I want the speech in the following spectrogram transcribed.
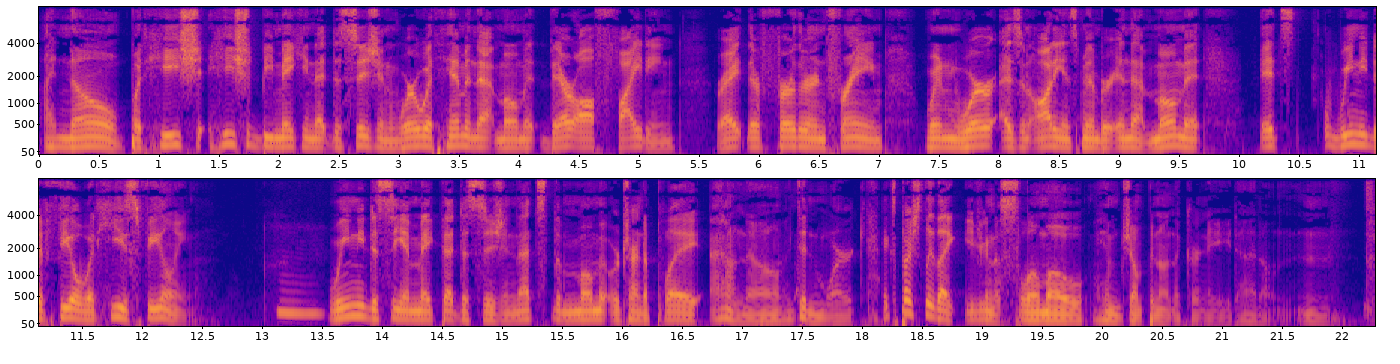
I know, but he sh- he should be making that decision. We're with him in that moment. They're off fighting, right? They're further in frame. When we're as an audience member in that moment, it's we need to feel what he's feeling. We need to see him make that decision. That's the moment we're trying to play. I don't know. It didn't work. Especially like if you're gonna slow mo him jumping on the grenade. I don't. Mm.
